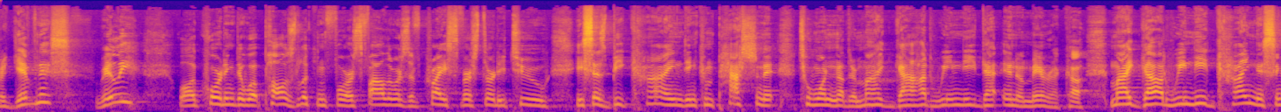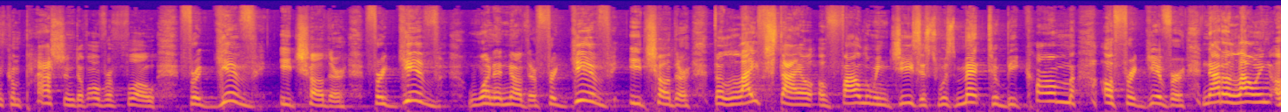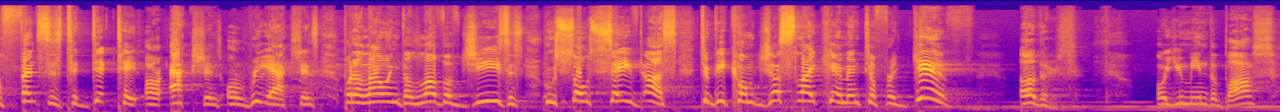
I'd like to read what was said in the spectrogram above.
Forgiveness? Really? Well, according to what Paul is looking for as followers of Christ, verse 32, he says, Be kind and compassionate to one another. My God, we need that in America. My God, we need kindness and compassion to overflow. Forgive each other, forgive one another, forgive each other. The lifestyle of following Jesus was meant to become a forgiver, not allowing offenses to dictate our actions or reactions, but allowing the love of Jesus, who so saved us, to become just like him and to forgive others. Oh, you mean the boss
